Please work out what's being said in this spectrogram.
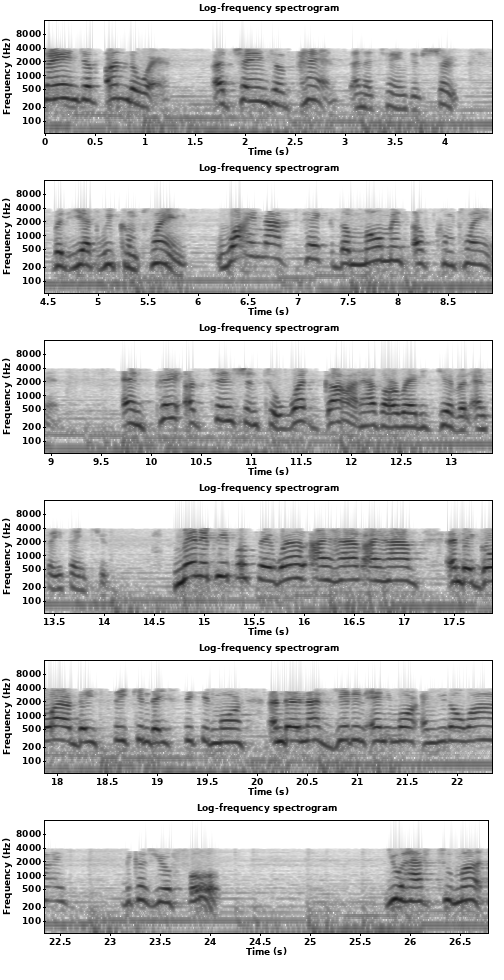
change of underwear, a change of pants, and a change of shirt. But yet we complain. Why not take the moment of complaining and pay attention to what God has already given and say thank you? Many people say, well, I have, I have, and they go out, they seeking, they seeking more, and they're not getting any more. And you know why? Because you're full. You have too much.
